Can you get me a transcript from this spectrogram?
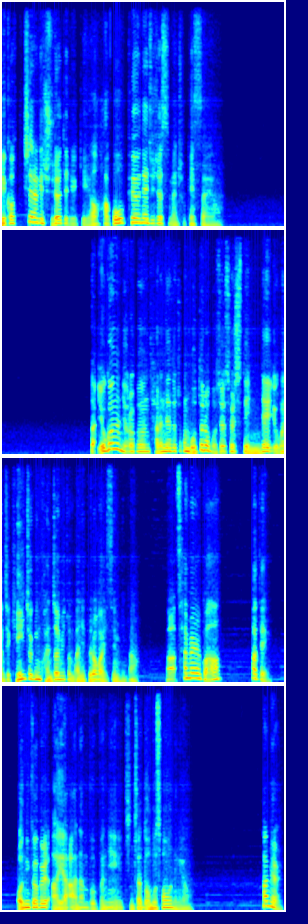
딜컷 확실하게 줄여드릴게요 하고 표현해 주셨으면 좋겠어요. 자, 요거는 여러분 다른 데도 조금 못 들어보셨을 수도 있는데 요건 제 개인적인 관점이 좀 많이 들어가 있습니다. 아, 3열과 하대 언급을 아예 안 한 부분이 진짜 너무 서운해요. 3열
